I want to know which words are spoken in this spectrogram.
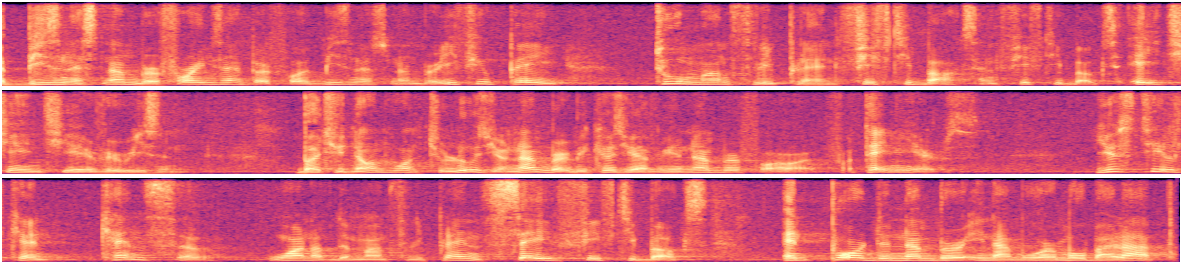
a business number. For example, for a business number, if you pay two monthly plan, 50 bucks and 50 bucks, AT&T Verizon, but you don't want to lose your number because you have your number for for 10 years, you still can cancel one of the monthly plans, save 50 bucks, and port the number in our mobile app.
